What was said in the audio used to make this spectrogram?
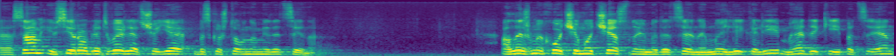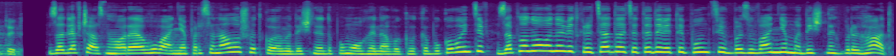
е, сам і всі роблять вигляд, що є безкоштовна медицина. Але ж ми хочемо чесної медицини. Ми лікарі, медики і пацієнти. Задля вчасного реагування персоналу швидкої медичної допомоги на виклики буковинців заплановано відкриття 29 пунктів базування медичних бригад.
